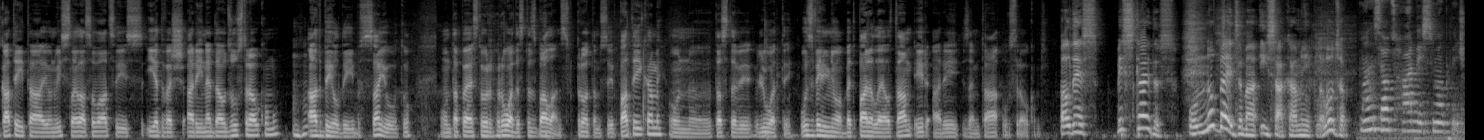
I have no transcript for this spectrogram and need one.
skatītāji un visas lielās ovācijas iedvež arī nedaudz uztraukumu, Mhm. atbildības sajūtu. Un tāpēc tur rodas tas līdzsvars. Protams, ir patīkami, un uh, tas tevi ļoti uzviļņo, bet paralēli tam ir arī zem tā uztraukums. Paldies! Viss skaidrs! Un nu beidzamā īsākā mīkla, lūdzu! Mani sauc Hārdijs Smilkniņš.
